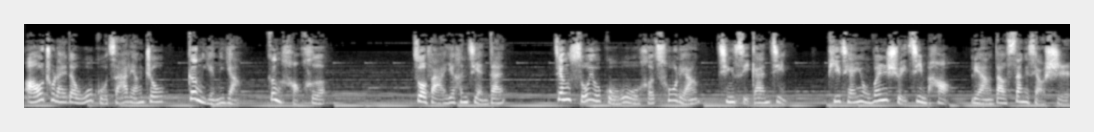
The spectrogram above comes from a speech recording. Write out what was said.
熬出来的五谷杂粮粥更营养、更好喝。做法也很简单，将所有谷物和粗粮清洗干净，提前用温水浸泡两到三个小时，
